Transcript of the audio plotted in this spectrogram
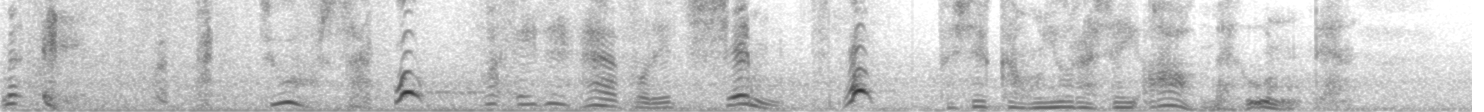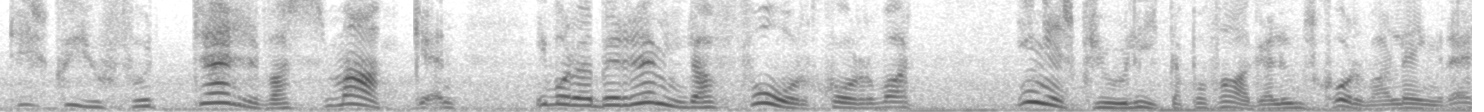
Men tusan! Vad är det här för ett skämt? Försöker hon göra sig av med hunden? Det skulle ju fördärva smaken i våra berömda fårkorvar. Ingen skulle ju lita på Fagerlunds korvar längre.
